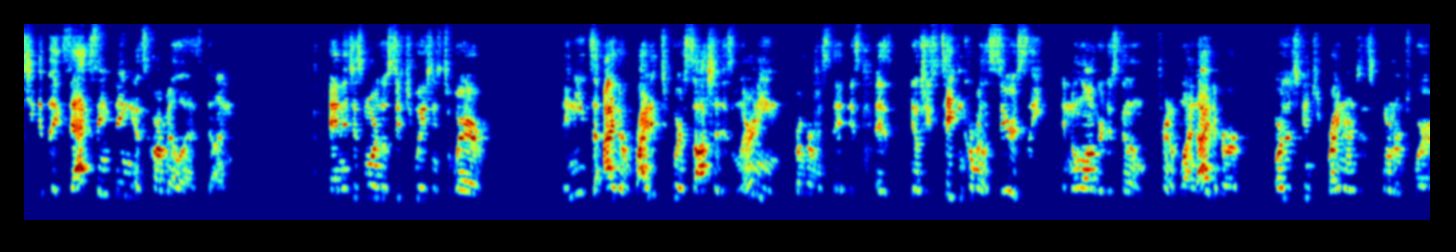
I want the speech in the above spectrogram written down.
she did the exact same thing as Carmella has done, and it's just more of those situations to where they need to either write it to where Sasha is learning from her mistake, is, is you know she's taking Carmella seriously and no longer just gonna turn a blind eye to her, or they're just gonna keep writing her into this corner to where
